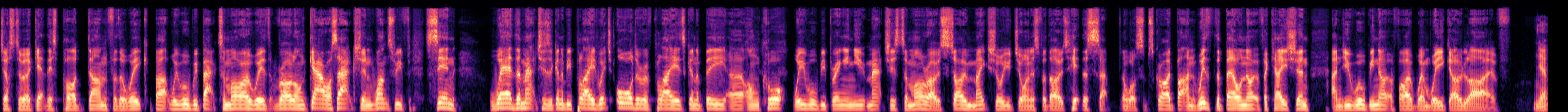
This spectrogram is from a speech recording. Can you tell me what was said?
just to uh, get this pod done for the week. But we will be back tomorrow with Roland Garros action once we've seen where the matches are going to be played, which order of play is going to be uh, on court. We will be bringing you matches tomorrow. So make sure you join us for those. Hit the sub- oh, well, subscribe button with the bell notification, and you will be notified when we go live. Yeah.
